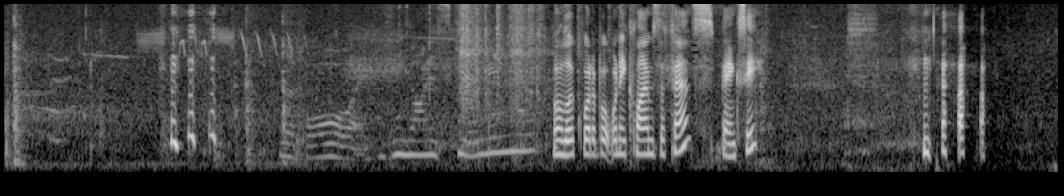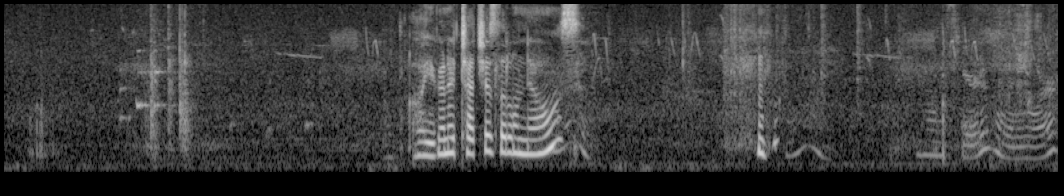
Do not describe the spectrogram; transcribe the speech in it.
Good boy. Is he not as scary anymore? Oh, look, what about when he climbs the fence, Banksy? oh, you're going to touch his little nose? You're not as scared of him anymore.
